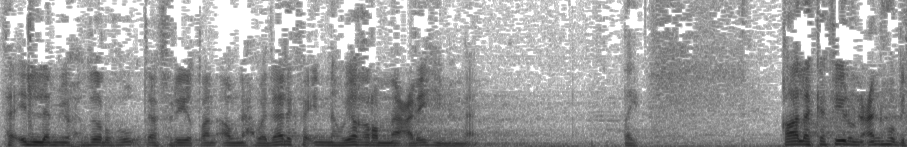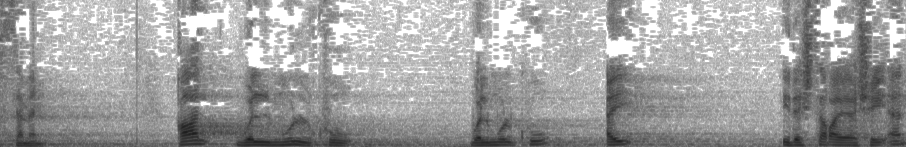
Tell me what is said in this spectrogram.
فإن لم يحضره تفريطا أو نحو ذلك فإنه يغرم ما عليه من مال. طيب. قال كفيل عنه بالثمن. قال والملك والملك أي إذا اشتريا شيئا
